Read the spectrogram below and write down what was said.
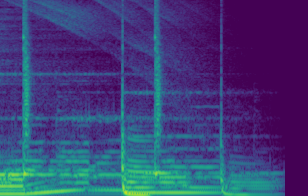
you.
